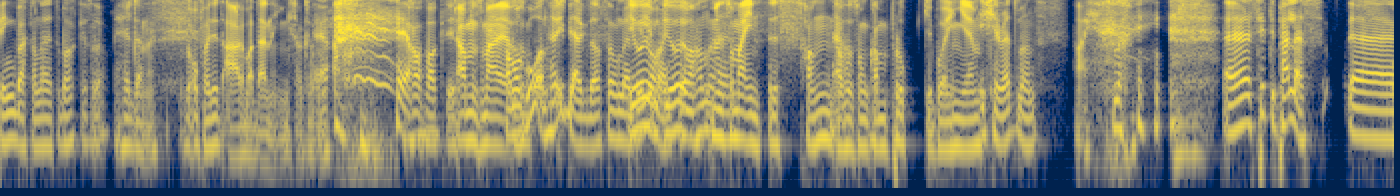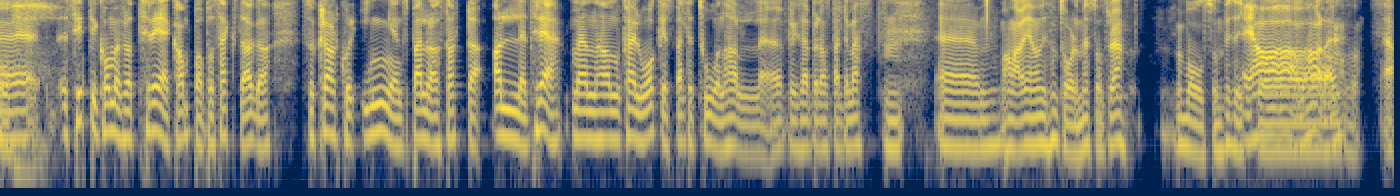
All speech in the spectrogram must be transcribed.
wingbackene er tilbake, så Helt enig. Så offensivt er det bare Danny Ings akkurat nå. Ja, faktisk. Ja, men som er, han var god, han Høibjerg, da, som Jo, jo, jo, jo, er, men som er interessant, altså som kan plukke poeng jevnt. ikke Redmond. Nei. Eh, City Palace. Eh, City kommer fra tre kamper på seks dager, så klart hvor ingen spillere har starta alle tre. Men han Kyle Walker spilte to og en halv, f.eks. Han spilte mest. Mm. Uh, Han er vel en av de som tåler mest òg, tror jeg. Voldsom fysikk. Ja, han har det. altså. Ja.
